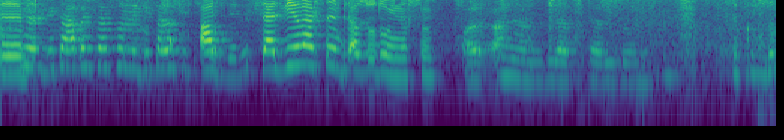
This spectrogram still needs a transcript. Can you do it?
e, GTA 5'ten sonra GTA 3'e Ar- çıkabiliriz. Selvi'ye versene biraz o da oynasın. a- aynen biraz servis oynasın. Sıkıldım.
